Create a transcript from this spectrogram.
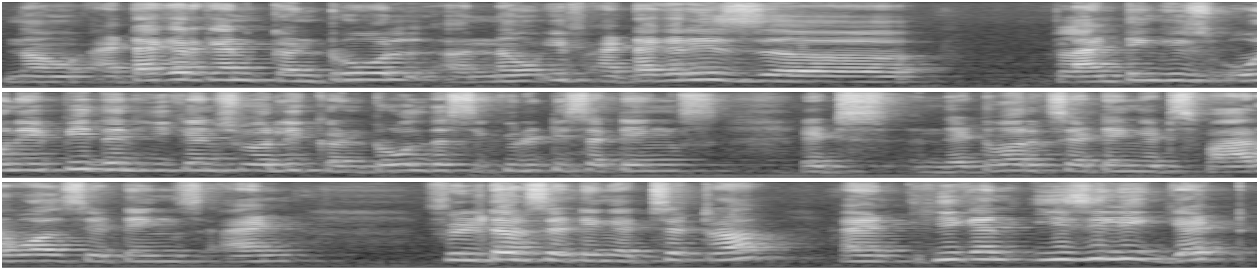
Now attacker can control uh, now if attacker is uh, planting his own AP then he can surely control the security settings its network setting its firewall settings and filter setting etc and he can easily get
